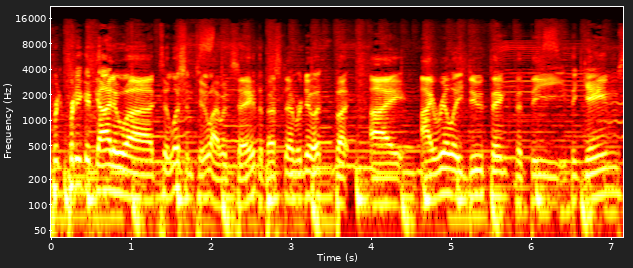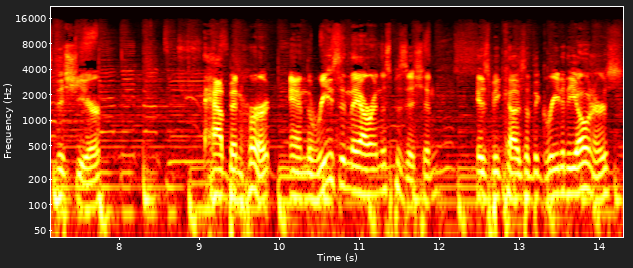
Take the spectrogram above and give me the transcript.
pretty, pretty good guy to uh, to listen to, I would say, the best to ever do it. But I I really do think that the the games this year have been hurt, and the reason they are in this position is because of the greed of the owners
